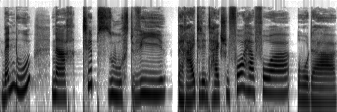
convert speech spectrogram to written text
Wenn du nach Tipps suchst, wie bereite den Teig schon vorher vor oder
